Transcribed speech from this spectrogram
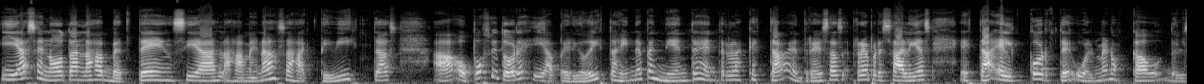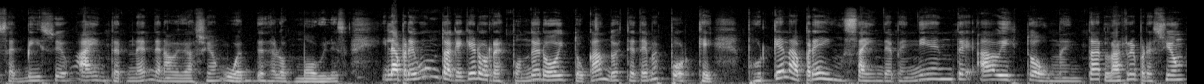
y ya se notan las advertencias, las amenazas activistas a opositores y a periodistas independientes, entre las que está, entre esas represalias, está el corte o el menoscabo del servicio a Internet de navegación web desde los móviles. Y la pregunta que quiero responder hoy tocando este tema es ¿por qué? ¿Por qué la prensa independiente ha visto aumentar la represión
